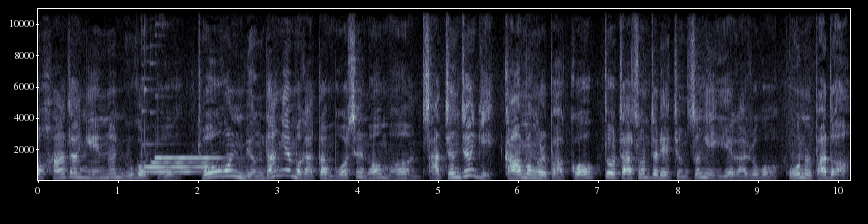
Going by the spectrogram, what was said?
또 화장에 있는 유골도 좋은 명당에 뭐 갖다 못해 놓으면 사천정기 감흥을 받고 또 자손들의 정성에 의해 가지고 운을 받아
